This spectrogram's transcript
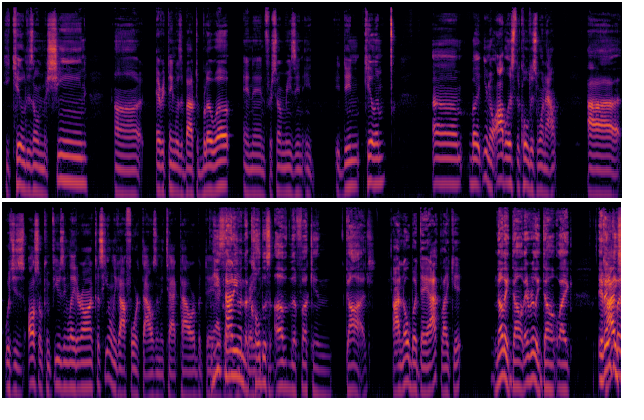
He killed his own machine. Uh, everything was about to blow up, and then for some reason it it didn't kill him. Um, but you know, Obelisk the coldest one out, uh, which is also confusing later on because he only got four thousand attack power, but they He's not like even the crazy. coldest of the fucking gods. I know, but they act like it. No, they don't. They really don't. Like, if Kaiba anything, do.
